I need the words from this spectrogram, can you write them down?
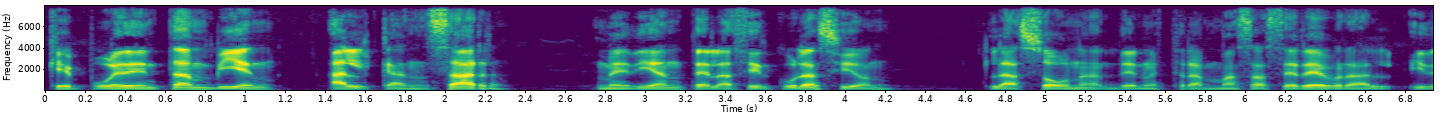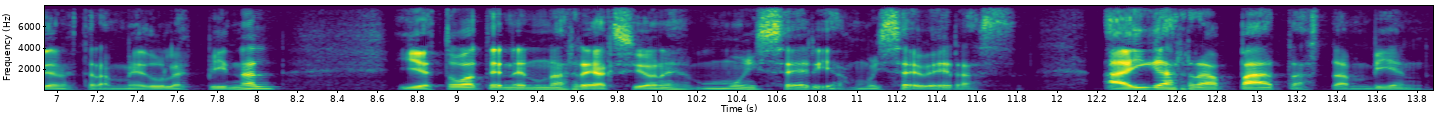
que pueden también alcanzar mediante la circulación la zona de nuestra masa cerebral y de nuestra médula espinal. Y esto va a tener unas reacciones muy serias, muy severas. Hay garrapatas también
